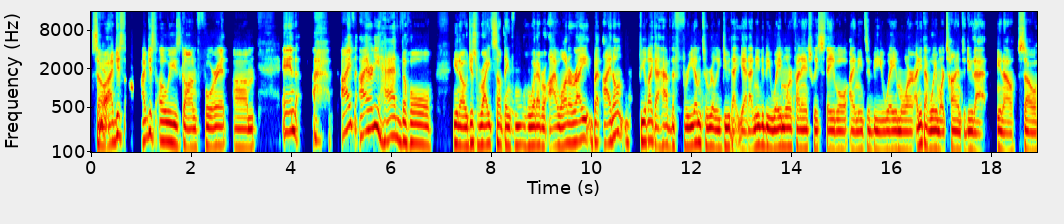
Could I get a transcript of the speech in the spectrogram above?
So Yeah. I've just, I've just always gone for it. Um, and I've I already had the whole, you know, just write something whatever I want to write, but I don't feel like I have the freedom to really do that yet. I need to be way more financially stable. I need to be way more. I need to have way more time to do that. You know, so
